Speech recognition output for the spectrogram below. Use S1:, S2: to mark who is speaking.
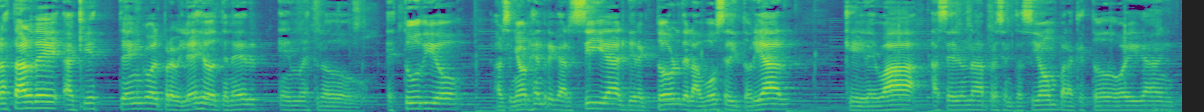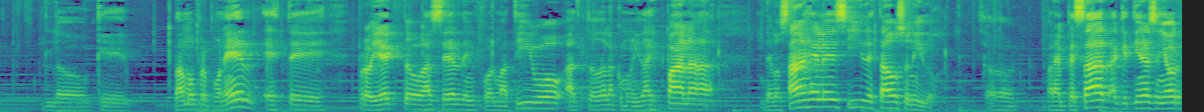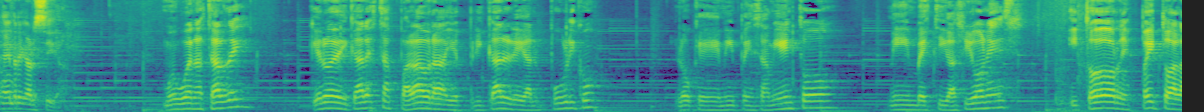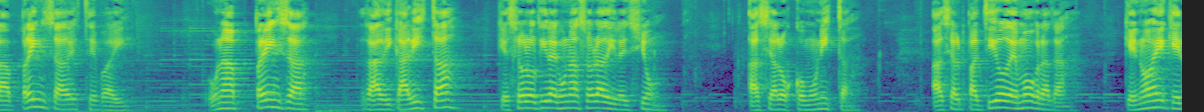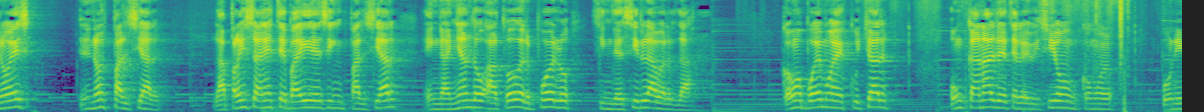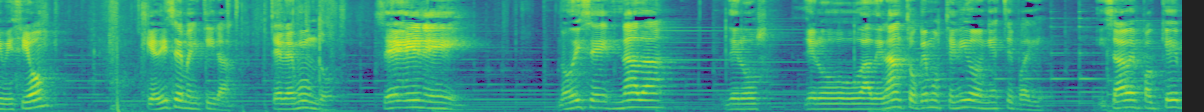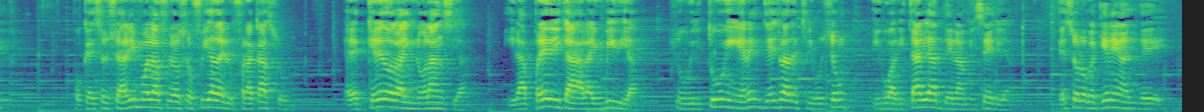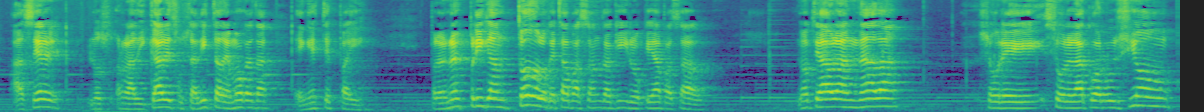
S1: Buenas tardes, aquí tengo el privilegio de tener en nuestro estudio al señor Henry García, el director de La Voz Editorial, que le va a hacer una presentación para que todos oigan lo que vamos a proponer. Este proyecto va a ser de informativo a toda la comunidad hispana de Los Ángeles y de Estados Unidos. Para empezar, aquí tiene el señor Henry García.
S2: Muy buenas tardes. Quiero dedicar estas palabras y explicarle al público lo que mi pensamiento, mis investigaciones y todo respecto a la prensa de este país. Una prensa radicalista que solo tira en una sola dirección, hacia los comunistas hacia el Partido Demócrata, que no es, que no es, no es parcial. La prensa en este país es imparcial, engañando a todo el pueblo sin decir la verdad. ¿Cómo podemos escuchar un canal de televisión como Univisión que dice mentira? Telemundo, CNE, no dice nada de los de los adelantos que hemos tenido en este país. ¿Y saben por qué? Porque el socialismo es la filosofía del fracaso, el credo de la ignorancia y la prédica a la envidia. Su virtud inherente es la distribución igualitaria de la miseria. Eso es lo que quieren hacer los radicales socialistas demócratas en este país. Pero no explican todo lo que está pasando aquí, lo que ha pasado no te hablan nada sobre, sobre la corrupción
